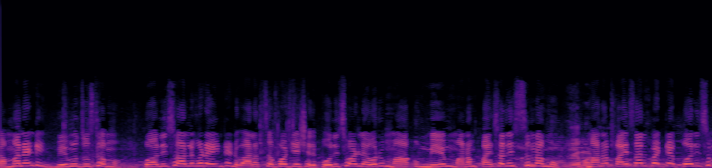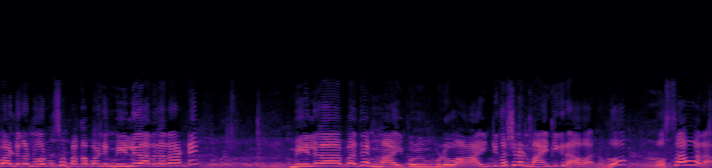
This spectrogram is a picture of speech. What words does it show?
రమ్మనండి మేము చూస్తాము. పోలీసు వాళ్ళు కూడా ఏంటండి వాళ్ళకి సపోర్ట్ చేసేది. పోలీసు వాళ్ళు ఎవరు? మాకు మేము మనం పైసలు ఇస్తున్నాము. మనం పైసలు పెట్టే పోలీసు వాళ్ళు నోరు పక్కపండి. మీ ఇల్లు కాదు కదా అంటే? మీ ఇల్లు కాకపోతే మా ఇప్పుడు ఇప్పుడు ఆ ఇంటికి వచ్చినట్టు మా ఇంటికి రావా నువ్వు? వస్తావు కదా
